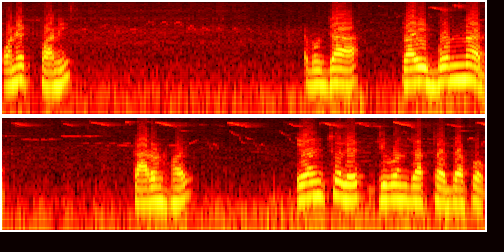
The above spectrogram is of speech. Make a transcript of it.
অনেক পানি এবং যা প্রায় বন্যার কারণ হয়। এ অঞ্চলের জীবনযাত্রায় ব্যাপক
